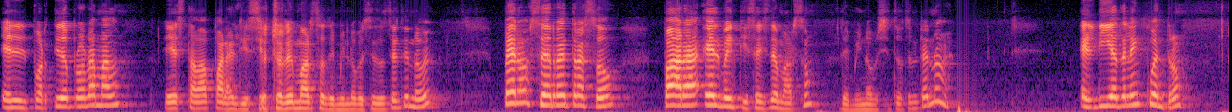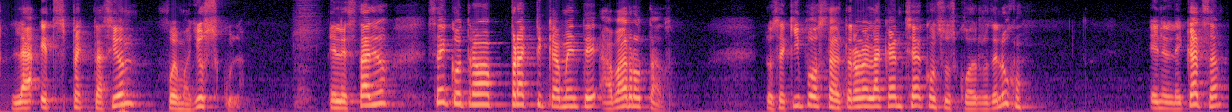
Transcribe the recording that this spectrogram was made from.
El partido programado estaba para el 18 de marzo de 1939, pero se retrasó para el 26 de marzo de 1939. El día del encuentro, la expectación fue mayúscula. El estadio se encontraba prácticamente abarrotado. Los equipos saltaron a la cancha con sus cuadros de lujo. En el Necaxa,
